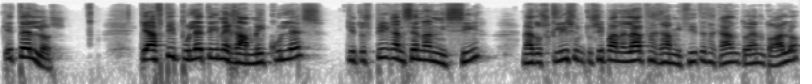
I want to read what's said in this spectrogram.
και τέλος. Και αυτοί που λέτε είναι γαμίκουλες και τους πήγαν σε ένα νησί να τους κλείσουν, τους είπαν Ελάτε, θα γαμηθείτε, θα κάνετε το ένα το άλλο.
